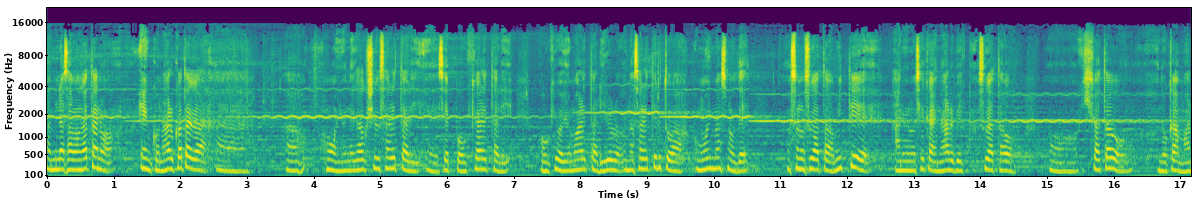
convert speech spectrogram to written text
皆様方の縁故のある方が本を読んで学習されたり説法を聞かれたりお経を読まれたりいろいろなされているとは思いますのでその姿を見てあの世の世界のあるべき姿を生き方をどうか学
